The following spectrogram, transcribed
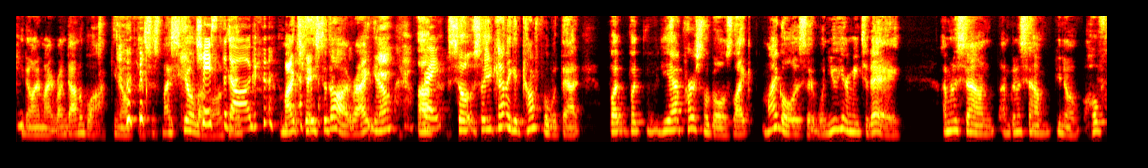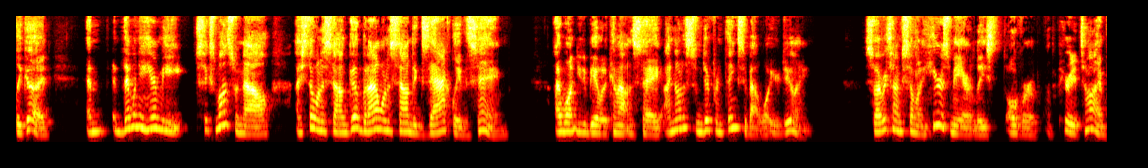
You know, I might run down the block. You know, that's just my skill level. Chase the okay? dog. might chase the dog, right? You know, uh, Right. So so you kind of get comfortable with that, but but you have personal goals. Like my goal is that when you hear me today, I'm going to sound I'm going to sound you know hopefully good, and then when you hear me six months from now, I still want to sound good, but I don't want to sound exactly the same. I want you to be able to come out and say, I noticed some different things about what you're doing. So every time someone hears me, or at least over a period of time,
